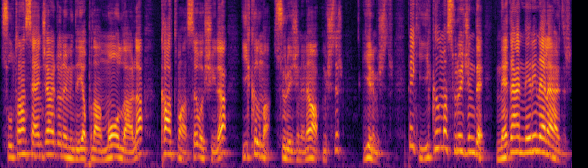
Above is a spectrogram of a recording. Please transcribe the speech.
Sultan Sencer döneminde yapılan Moğollarla Katvan Savaşı'yla yıkılma sürecine ne yapmıştır? girmiştir. Peki yıkılma sürecinde nedenleri nelerdir?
